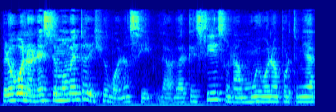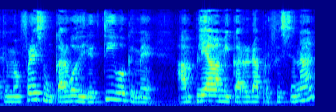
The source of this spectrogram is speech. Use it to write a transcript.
Pero bueno, en ese momento dije, bueno, sí, la verdad que sí, es una muy buena oportunidad que me ofrece, un cargo directivo que me ampliaba mi carrera profesional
